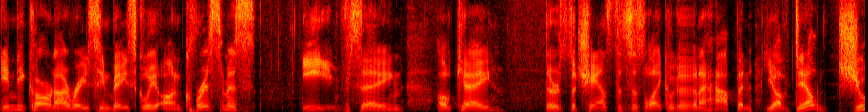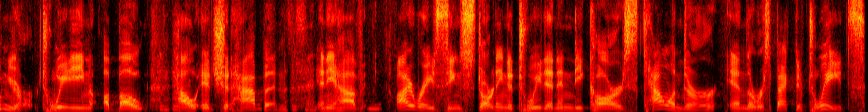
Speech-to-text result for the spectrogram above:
IndyCar and iRacing basically on Christmas Eve saying, okay, there's the chance this is likely going to happen. You have Dale Jr. tweeting about how it should happen. And you have iRacing starting to tweet at IndyCar's calendar and the respective tweets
